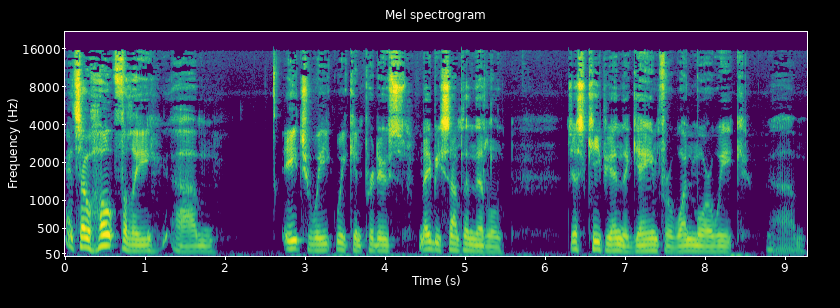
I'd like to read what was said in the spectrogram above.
And so hopefully, um, each week we can produce maybe something that'll just keep you in the game for one more week. Um,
